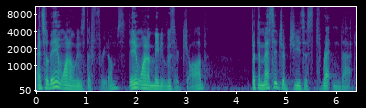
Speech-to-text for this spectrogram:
And so they didn't want to lose their freedoms. They didn't want to maybe lose their job. But the message of Jesus threatened that.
